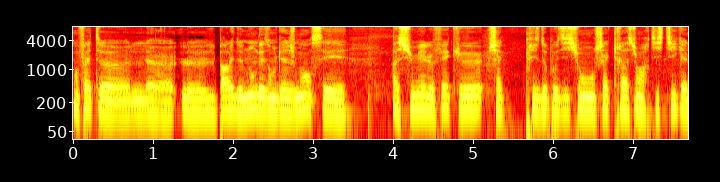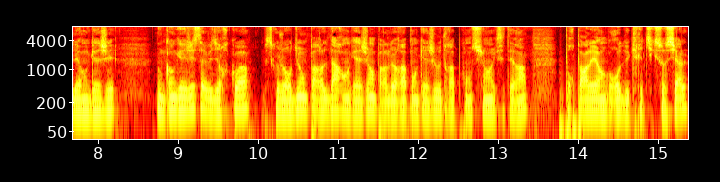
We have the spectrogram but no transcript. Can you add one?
En fait, euh, le, parler de non désengagement, c'est assumer le fait que chaque prise de position, chaque création artistique, elle est engagée. Donc engagé, ça veut dire quoi? Parce qu'aujourd'hui, on parle d'art engagé, on parle de rap engagé ou de rap conscient, etc. Pour parler en gros de critique sociale.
